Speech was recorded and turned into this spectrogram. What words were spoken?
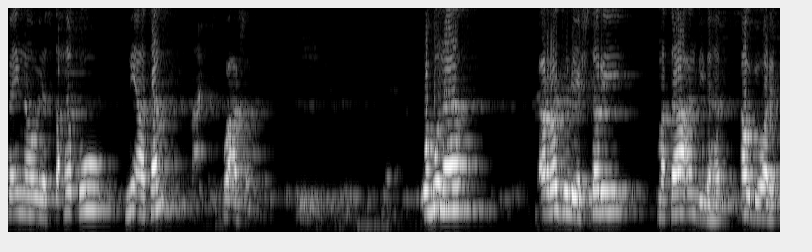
بمئة وأبيعه مرابحة عشرة في المئة فإنه يستحق مئة وعشرة وهنا الرجل يشتري متاعا بذهب أو بورق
